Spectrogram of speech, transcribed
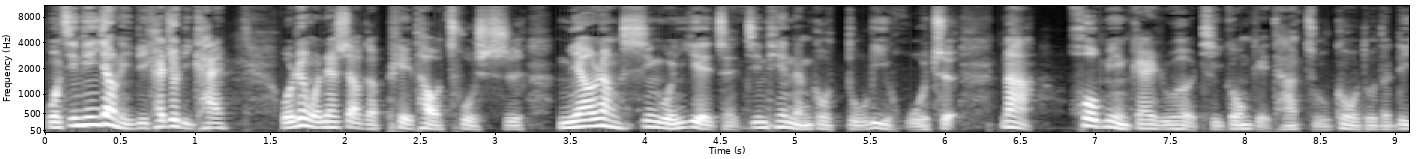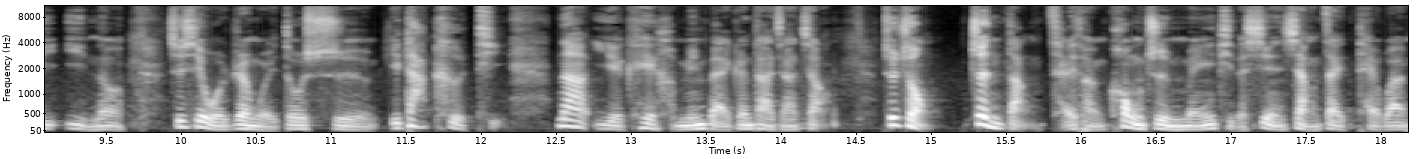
我今天要你离开就离开。我认为那是要个配套措施，你要让新闻业者今天能够独立活着，那后面该如何提供给他足够多的利益呢？这些我认为都是一大课题。那也可以很明白跟大家讲，这种政党财团控制媒体的现象，在台湾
